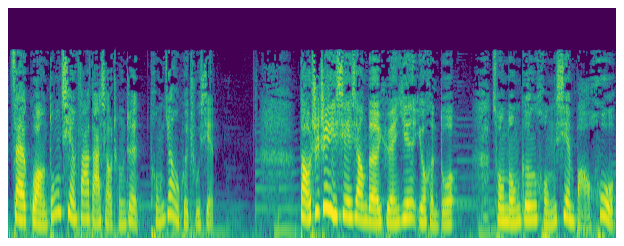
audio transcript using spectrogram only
在广东欠发达小城镇同样会出现。导致这一现象的原因有很多，从农耕红线保护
